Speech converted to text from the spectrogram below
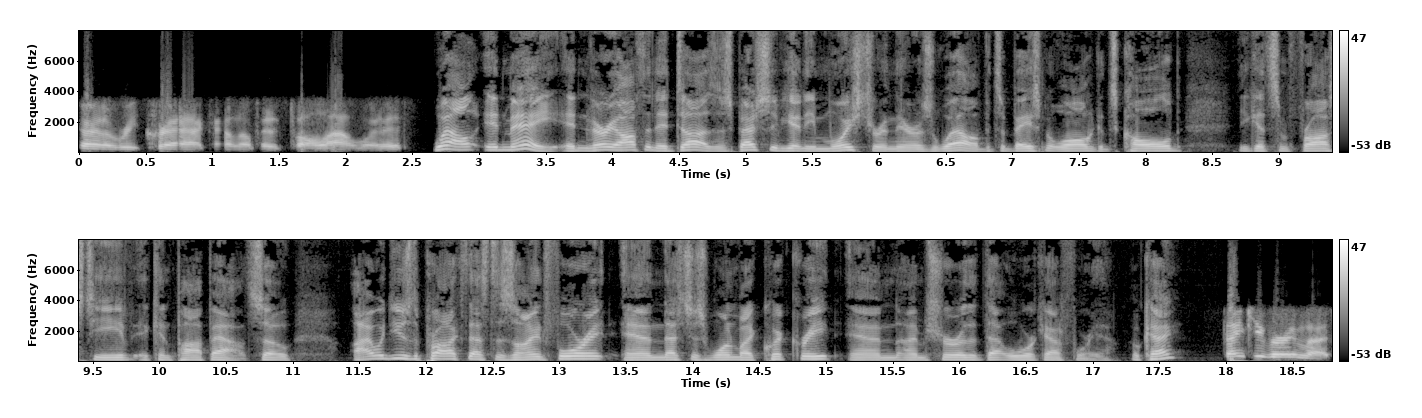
Trying to re-crack. I don't know if it'd fall out, with it? Well, it may, and very often it does, especially if you get any moisture in there as well. If it's a basement wall, it gets cold, you get some frost heave, it can pop out. So I would use the product that's designed for it, and that's just one by Quikrete, and I'm sure that that will work out for you. Okay? Thank you very much.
